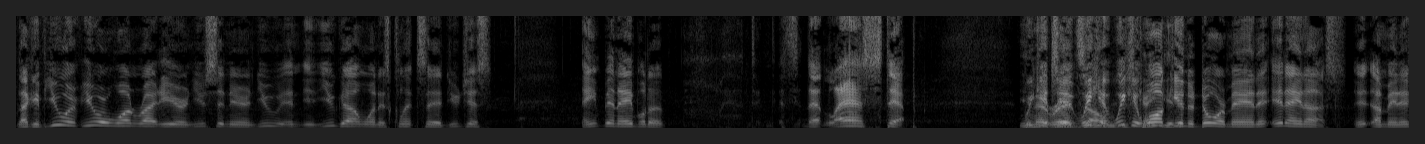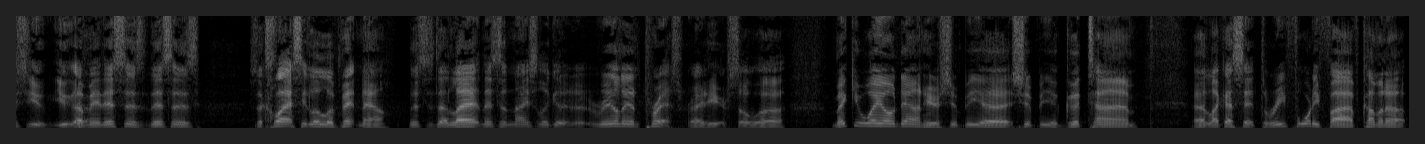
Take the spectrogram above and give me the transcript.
like if you were if you were one right here and you sitting here and you and you got one, as Clint said, you just ain't been able to that last step. In we get you, we can we can walk you in the door, man. It, it ain't us. It, I mean, it's you. You. Yeah. I mean, this is this is it's a classy little event now. This is the last. This is a nice look at it. Really impressed right here. So uh, make your way on down here. Should be a should be a good time. Uh, like I said, three forty five coming up.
